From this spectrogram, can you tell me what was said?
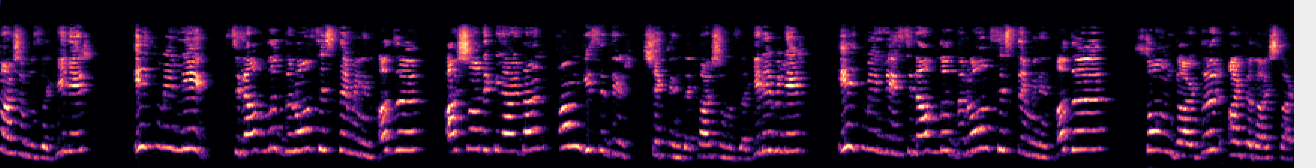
karşımıza gelir? İlk milli silahlı drone sisteminin adı aşağıdakilerden hangisidir şeklinde karşımıza gelebilir. İlk milli silahlı drone sisteminin adı Songar'dır arkadaşlar.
